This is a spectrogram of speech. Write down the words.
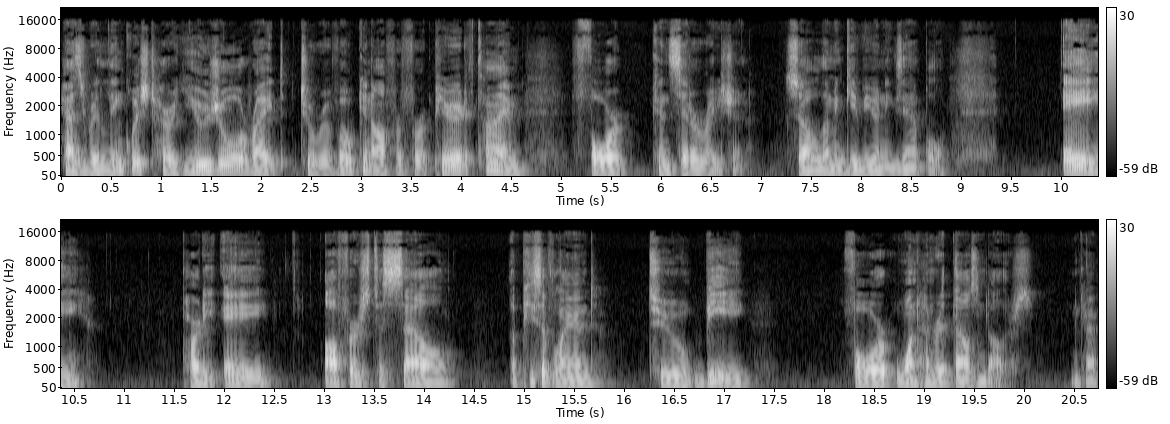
has relinquished her usual right to revoke an offer for a period of time for consideration. So let me give you an example. A, party A, offers to sell a piece of land to B for $100,000. Okay.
